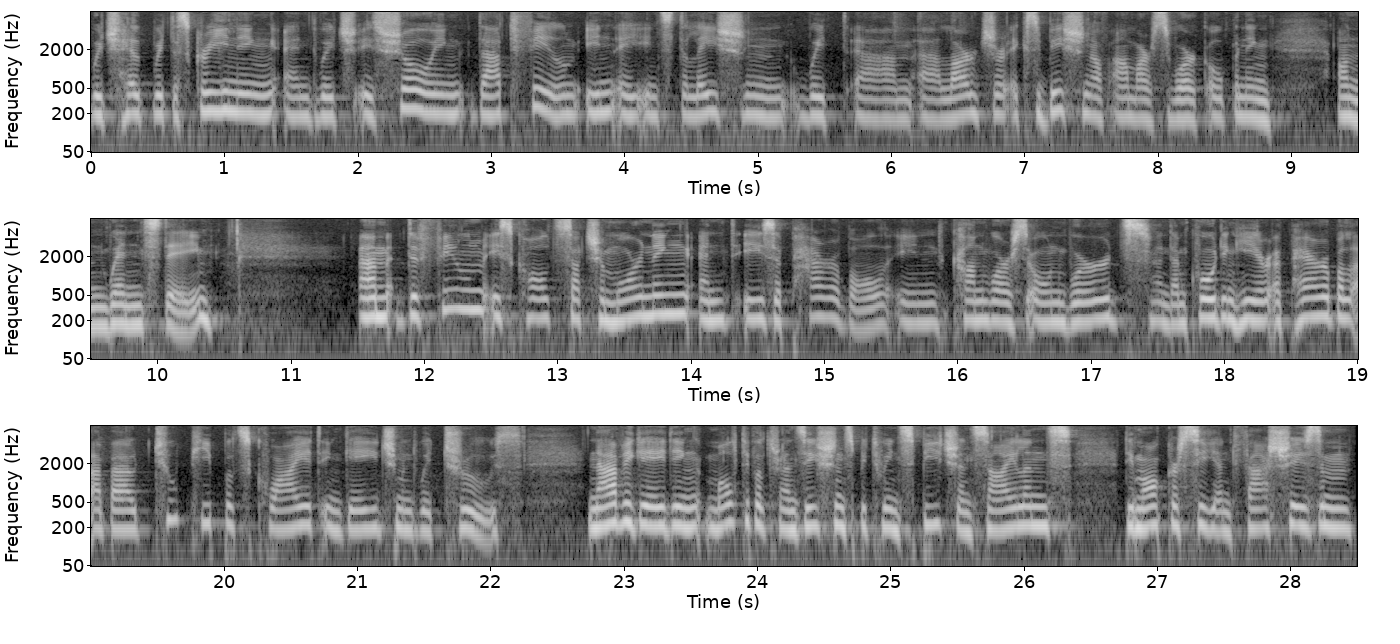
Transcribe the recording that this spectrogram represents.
which helped with the screening and which is showing that film in a installation with um, a larger exhibition of Amar's work opening on Wednesday. Um, the film is called Such a Morning and is a parable in Kanwar's own words, and I'm quoting here a parable about two people's quiet engagement with truth, navigating multiple transitions between speech and silence, democracy and fascism,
